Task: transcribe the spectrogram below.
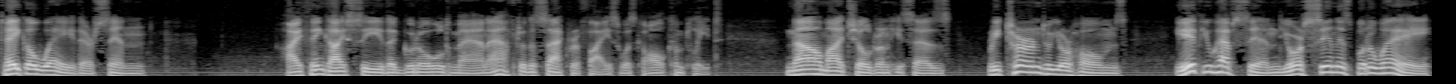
Take away their sin. I think I see the good old man after the sacrifice was all complete. Now, my children, he says, return to your homes. If you have sinned, your sin is put away.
